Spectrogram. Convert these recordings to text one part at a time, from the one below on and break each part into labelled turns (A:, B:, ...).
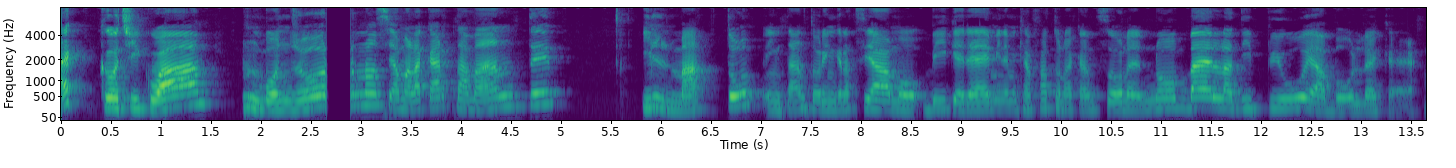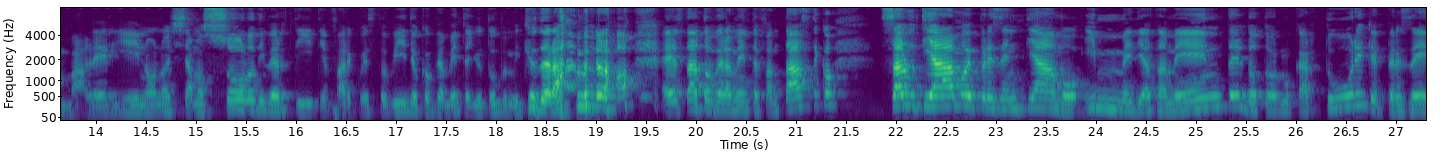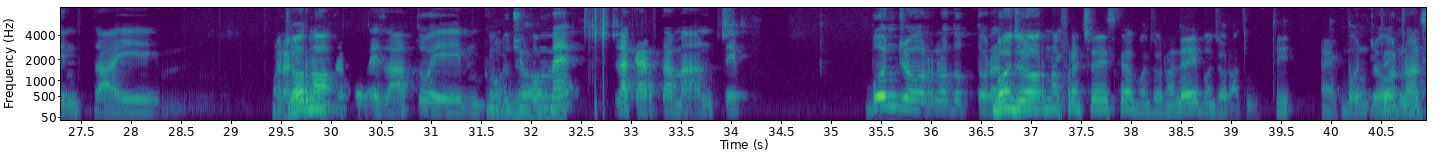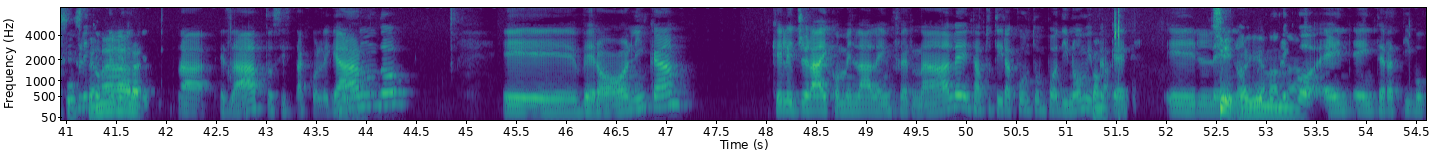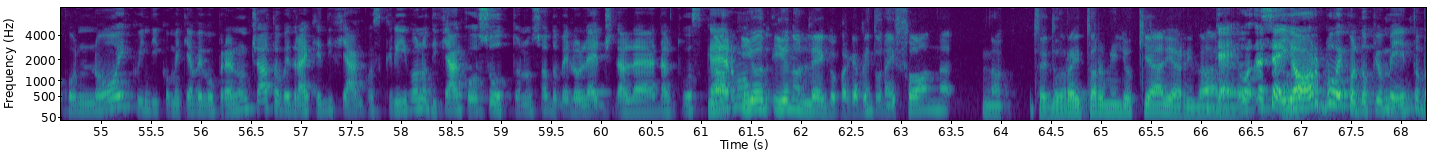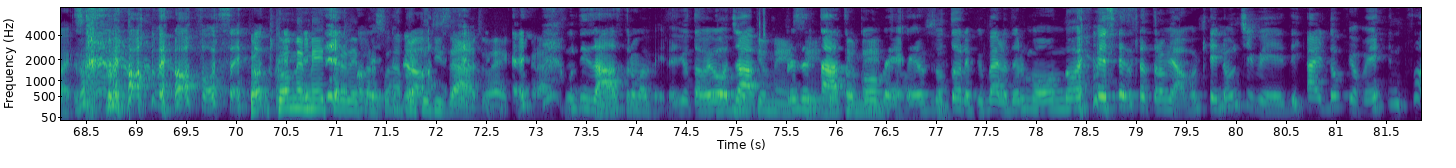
A: Eccoci qua, buongiorno, siamo alla carta amante, il matto. Intanto ringraziamo Big ed Eminem che ha fatto una canzone non bella di più e a bolle che è un ballerino. Noi ci siamo solo divertiti a fare questo video che ovviamente YouTube mi chiuderà, però è stato veramente fantastico. Salutiamo e presentiamo immediatamente il dottor Luca Arturi che presenta e
B: Buongiorno.
A: esatto, e conduce Buongiorno. con me la carta amante. Buongiorno, dottora.
B: Buongiorno Francesca, buongiorno a lei, buongiorno a tutti.
A: Ecco, buongiorno al pubblico che sta, esatto, si sta collegando. E Veronica, che leggerai come l'ala infernale. Intanto ti racconto un po' di nomi come? perché il sì, nostro pubblico non... è, è, interattivo con noi, quindi come ti avevo preannunciato vedrai che di fianco scrivono, di fianco o sotto, non so dove lo leggi dal, dal tuo schermo.
B: No, io, io, non leggo perché avendo un iPhone No, cioè dovrei togliermi gli occhiali e arrivare...
A: Ok, sei orbo e col doppio mento, beh, però, però forse...
B: Co- okay. Come mettere le persone a proprio disagio, ecco.
A: Un disastro, va bene. Io ti avevo già mento, presentato come il dottore più bello del mondo e invece troviamo che non ci vedi, hai il doppio mento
